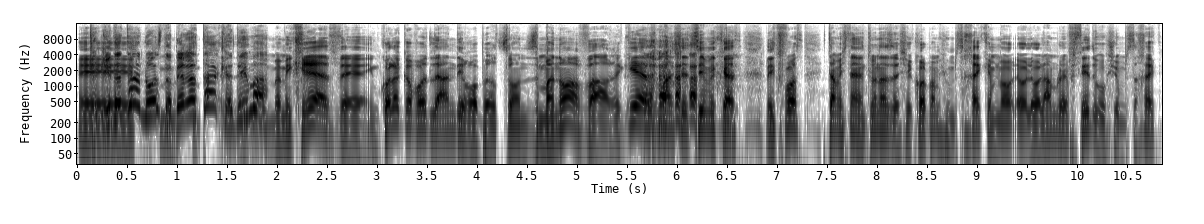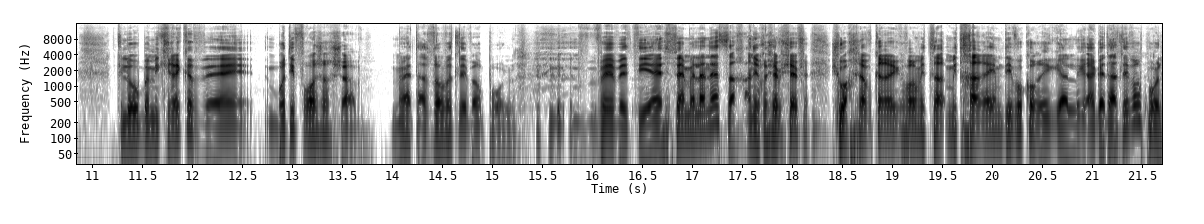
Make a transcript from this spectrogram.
תגיד אתה, נו, אז דבר אתה, קדימה. במקרה הזה, עם כל הכבוד לאנדי רוברטסון, זמנו עבר, הגיע הזמן של צימקס לתפוס את המשנה הנתון הזה, שכל פעם שהוא משחק הם לא- לעולם לא הפסידו כשהוא משחק. כאילו, במקרה כזה, בוא תפרוש עכשיו. באמת, תעזוב את ליברפול, ו- ותהיה סמל לנצח. אני חושב שהוא עכשיו כרגע כבר מת- מתחרה עם דיוו קוריגי על אגדת ליברפול.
